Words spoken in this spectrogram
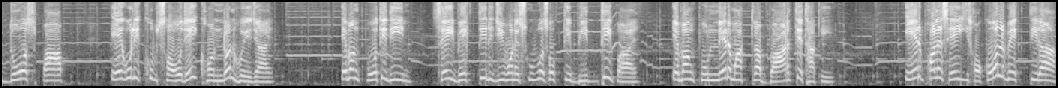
দোষ, পাপ, এগুলি খুব সহজেই খণ্ডন হয়ে যায় এবং প্রতিদিন সেই ব্যক্তির জীবনে শুভ শক্তি বৃদ্ধি পায়। এবং পুণ্যের মাত্রা বাড়তে থাকে। এর ফলে সেই সকল ব্যক্তিরা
